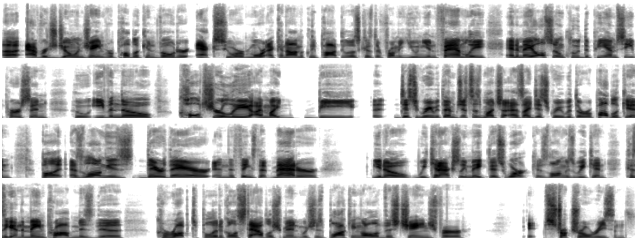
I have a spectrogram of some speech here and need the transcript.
uh, average Joe and Jane Republican voter X who are more economically populist because they're from a union family. And it may also include the PMC person who, even though culturally I might be uh, disagree with them just as much as I disagree with the Republican, but as long as they're there and the things that matter, you know, we can actually make this work as long as we can. Because again, the main problem is the corrupt political establishment, which is blocking all of this change for eh, structural reasons.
